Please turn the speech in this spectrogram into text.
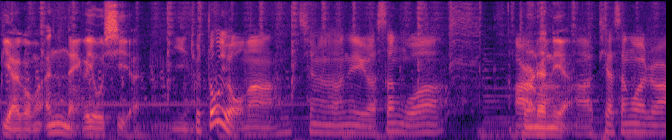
币还够吗？哎，哪个游戏？就都有嘛，像那个三国，吞食天地啊，《天三国志二》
